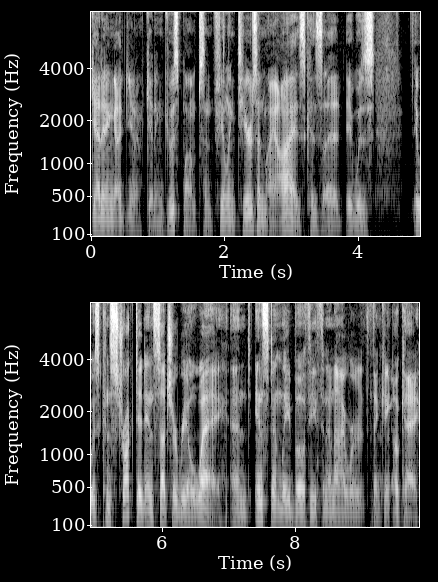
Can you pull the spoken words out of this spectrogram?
getting, uh, you know, getting goosebumps and feeling tears in my eyes because uh, it was, it was constructed in such a real way. And instantly, both Ethan and I were thinking, okay,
